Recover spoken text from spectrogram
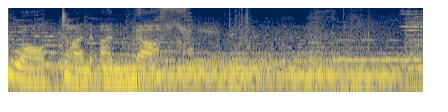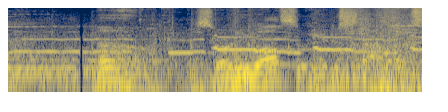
You all done enough? Oh, so are you also here to stop us?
